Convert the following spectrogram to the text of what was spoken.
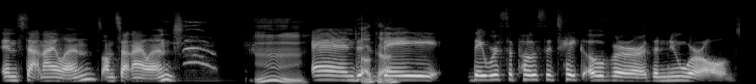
in staten island on staten island. Mm. and Okay. they they were supposed to take over the new world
